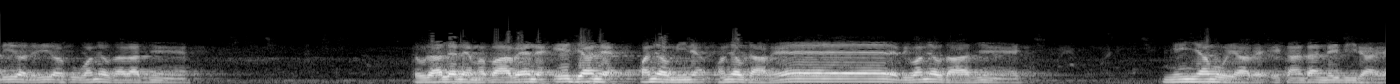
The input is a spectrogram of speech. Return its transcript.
ပြီးတော့တတိတော့အခုဝမ်းမြောက်တာကဖြင့်ဒုရာလည်းနဲ့မပါဘဲနဲ့အေးချမ်းနဲ့ဝမ်းမြောက်နည်းနဲ့ဝမ်းမြောက်တာပဲ တဲ့ဒီဝမ်းမြောက်တာဖြင့်ငြိမ်းချမ်းမှုရပဲဧကန္တနေပြီးတာရ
